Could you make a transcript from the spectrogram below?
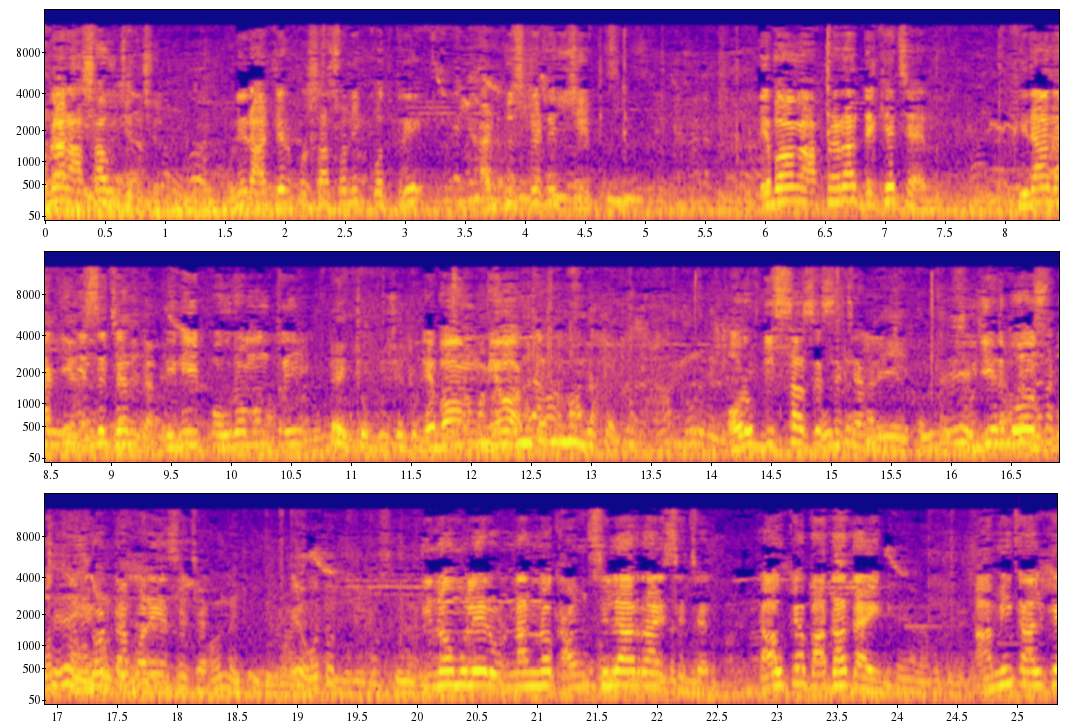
ওনার আসা উচিত ছিল। উনি রাজ্যের প্রশাসনিক কর্তৃক অ্যাডমিনিস্ট্রেটিভ চিফ। এবং আপনারা দেখেছেন ফিরাদ হাকিম এসেছেন তিনি পৌরমন্ত্রী এবং মেয়র। অরূপ বিশ্বাস এসেছেন, সুজিত বোস বত্রিশ ঘণ্টা পরে এসেছেন। তৃণমূলের অন্যান্য কাউন্সিলররা এসেছেন। কাউকে বাধা দেয়নি। আমি কালকে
